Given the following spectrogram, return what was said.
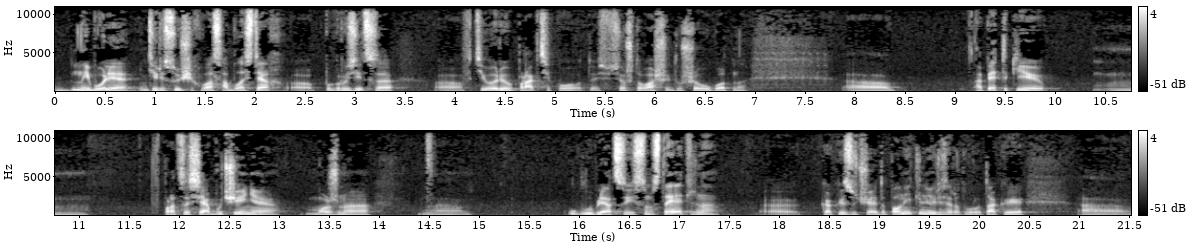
наиболее интересующих вас областях погрузиться в теорию, практику, то есть все, что вашей душе угодно. Опять-таки, в процессе обучения можно углубляться и самостоятельно, как изучая дополнительную литературу, так и э,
